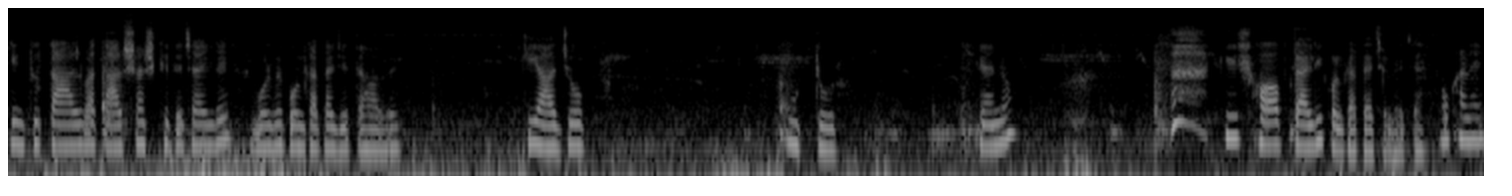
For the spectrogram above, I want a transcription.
কিন্তু তাল বা তাল শাঁস খেতে চাইলে বলবে কলকাতায় যেতে হবে। কি আজব উত্তর। কেন? কি সব তালই কলকাতায় চলে যায়। ওখানে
